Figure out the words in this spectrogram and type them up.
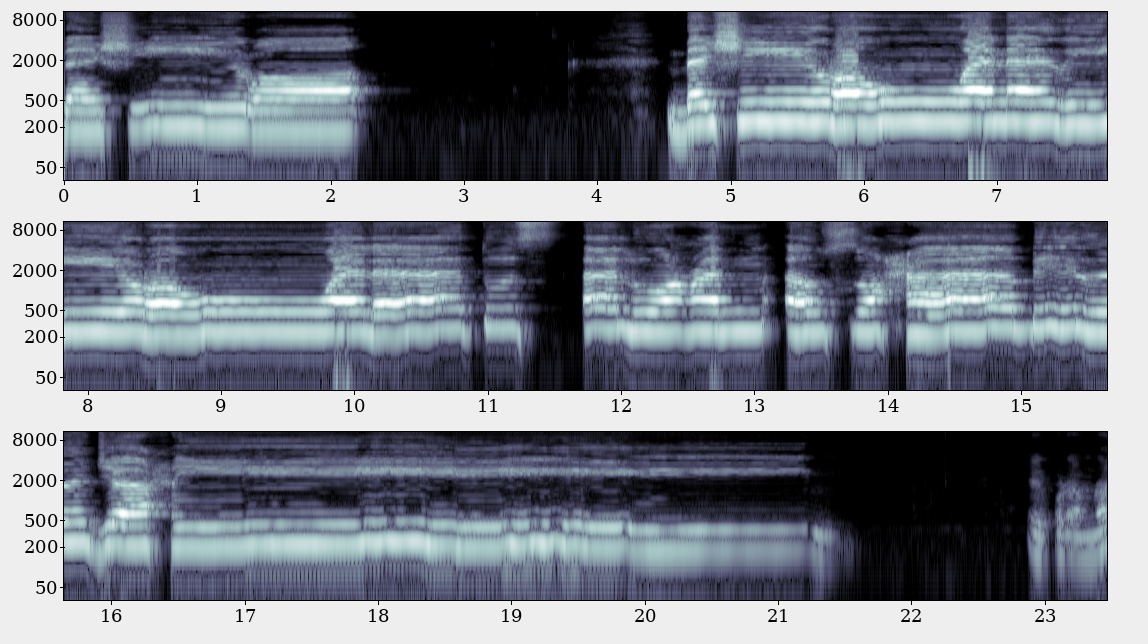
بشيرا بشيرا ونذيرا ولا تسأل عن أصحاب الجحيم এরপর আমরা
